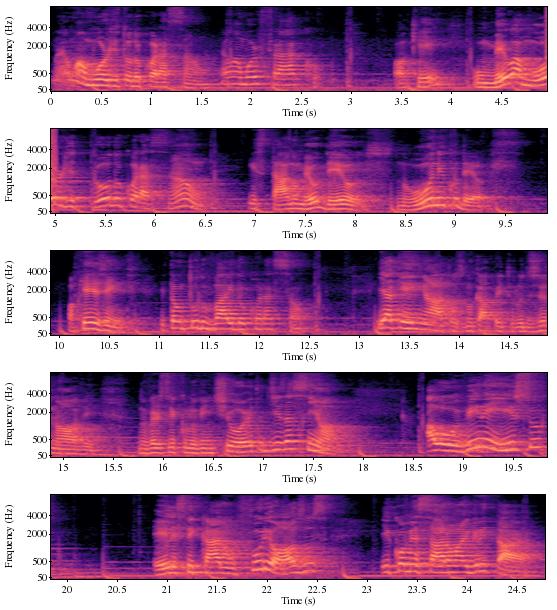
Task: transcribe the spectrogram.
não é um amor de todo o coração, é um amor fraco, ok? O meu amor de todo o coração está no meu Deus, no único Deus, ok, gente? Então tudo vai do coração. E aqui em Atos, no capítulo 19, no versículo 28, diz assim: ó, ao ouvirem isso, eles ficaram furiosos e começaram a gritar:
